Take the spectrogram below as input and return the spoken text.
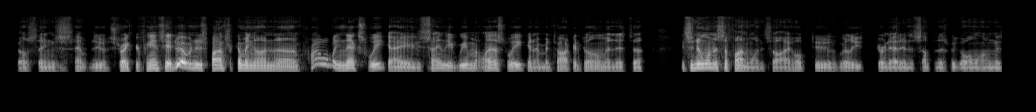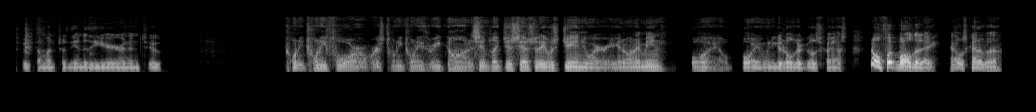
those things happen to strike your fancy. I do have a new sponsor coming on uh, probably next week. I signed the agreement last week, and I've been talking to them, and it's a it's a new one. It's a fun one, so I hope to really turn that into something as we go along, as we come into the end of the year and into 2024. Where's 2023 gone? It seems like just yesterday was January. You know what I mean? Boy, oh boy, when you get older, it goes fast. No football today. That was kind of a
